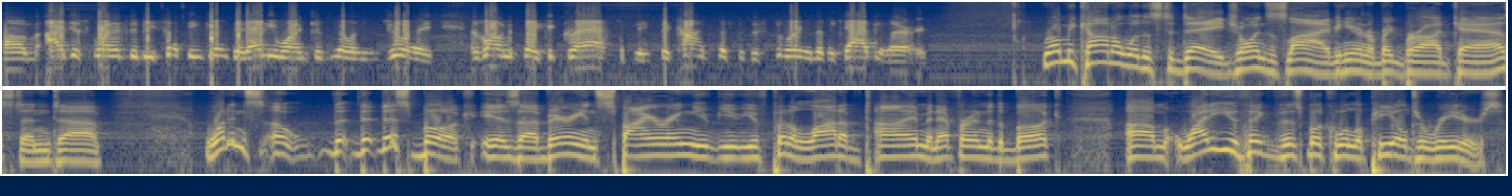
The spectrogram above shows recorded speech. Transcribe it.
Um, I just wanted to be something good that anyone could really enjoy, as long as they could grasp the, the concept of the story and the vocabulary. Romey Connell with us today joins us live here in our big broadcast. And uh, What ins- uh, th- th- this book is uh, very inspiring. You, you you've put a lot of time and effort into the book. Um, why do you think this book will appeal to readers?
